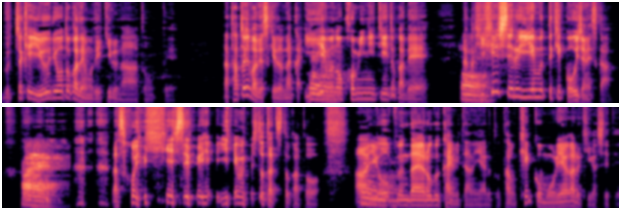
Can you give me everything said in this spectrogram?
ぶっちゃけ有料とかでもできるなと思って。例えばですけど、なんか EM のコミュニティとかで、うん、なんか疲弊してる EM って結構多いじゃないですか。はいはい。そういう疲弊してる EM の人たちとかと、ああいうオープンダイアログ会みたいなのやると、多分結構盛り上がる気がしてて。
